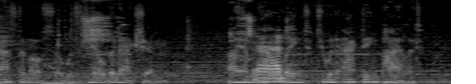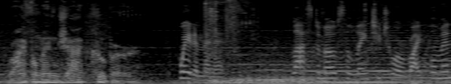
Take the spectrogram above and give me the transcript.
Captain Ty Lastimosa was killed in action. I am now linked to an acting pilot, Rifleman Jack Cooper. Wait a minute. Lastimosa linked you to a rifleman?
